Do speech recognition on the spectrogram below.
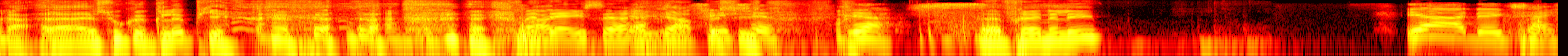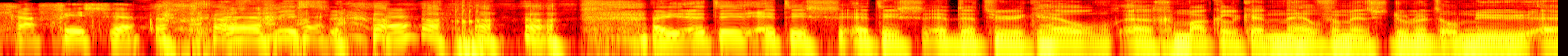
Ja, eh, zoek een clubje. Met deze. Ja, precies. Ja. Eh Vrenelie? Ja, nee, ik zei ga vissen. Eh, vissen. Hey, het, is, het, is, het is natuurlijk heel eh, gemakkelijk en heel veel mensen doen het om nu eh,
